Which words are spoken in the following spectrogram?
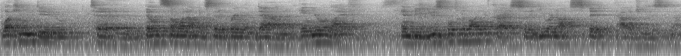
What can you do to build someone up instead of bring them down in your life and be useful to the body of Christ so that you are not spit out of Jesus' mouth?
